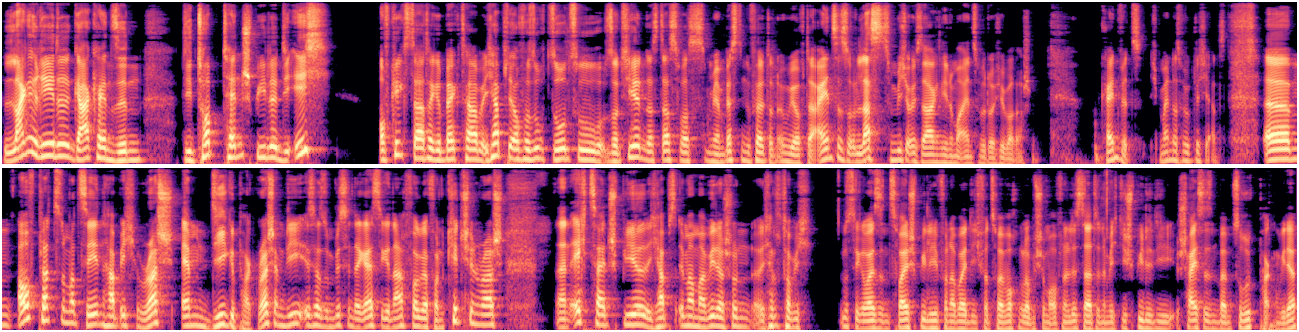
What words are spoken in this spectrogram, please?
lange Rede, gar keinen Sinn. Die Top 10 Spiele, die ich auf Kickstarter gebackt habe. Ich habe sie auch versucht so zu sortieren, dass das, was mir am besten gefällt, dann irgendwie auf der 1 ist. Und lasst mich euch sagen, die Nummer 1 wird euch überraschen. Kein Witz. Ich meine das wirklich ernst. Ähm, auf Platz Nummer 10 habe ich Rush MD gepackt. Rush MD ist ja so ein bisschen der geistige Nachfolger von Kitchen Rush. Ein Echtzeitspiel. Ich habe es immer mal wieder schon, ich habe es, glaube ich, lustigerweise sind zwei Spiele hiervon dabei, die ich vor zwei Wochen, glaube ich, schon mal auf einer Liste hatte, nämlich die Spiele, die scheiße sind beim Zurückpacken wieder.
